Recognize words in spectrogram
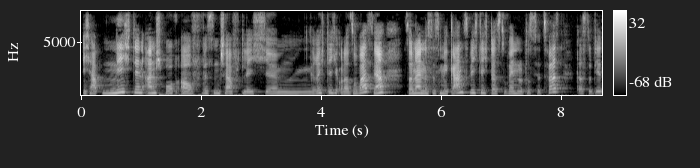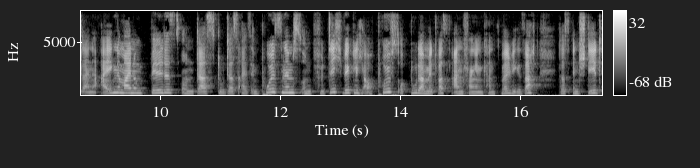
Ich habe nicht den Anspruch auf wissenschaftlich ähm, richtig oder sowas, ja, sondern es ist mir ganz wichtig, dass du, wenn du das jetzt hörst, dass du dir deine eigene Meinung bildest und dass du das als Impuls nimmst und für dich wirklich auch prüfst, ob du damit was anfangen kannst. Weil, wie gesagt, das entsteht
